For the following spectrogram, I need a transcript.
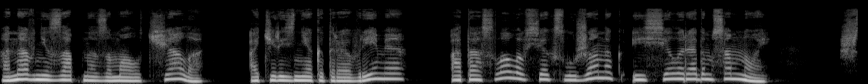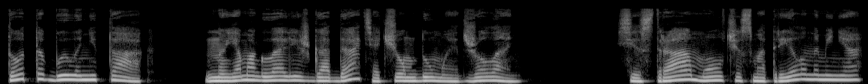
Она внезапно замолчала, а через некоторое время отослала всех служанок и села рядом со мной. Что-то было не так, но я могла лишь гадать, о чем думает Жолань. Сестра молча смотрела на меня,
